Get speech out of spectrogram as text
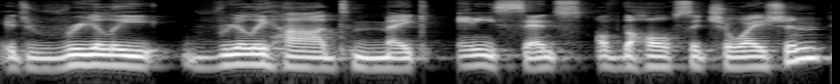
it's really, really hard to make any sense of the whole situation.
